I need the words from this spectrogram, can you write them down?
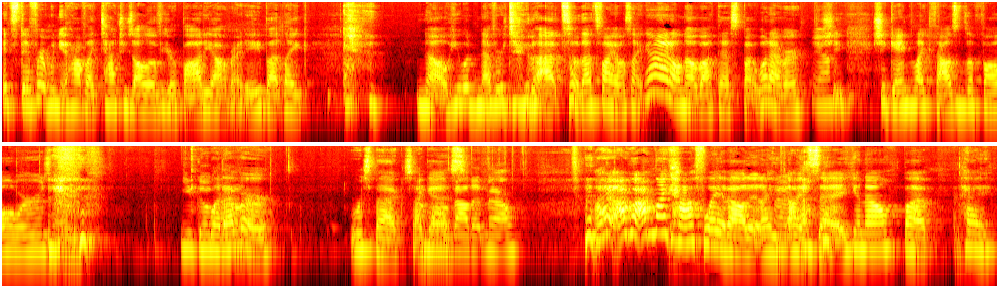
it's different when you have like tattoos all over your body already, but like no, he would never do that. So that's why I was like, I don't know about this, but whatever. Yeah. She she gained like thousands of followers and You go whatever. Respect, I I'm guess. about it now. I, I'm, I'm like halfway about it. I. I'd say, you know, but hey,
